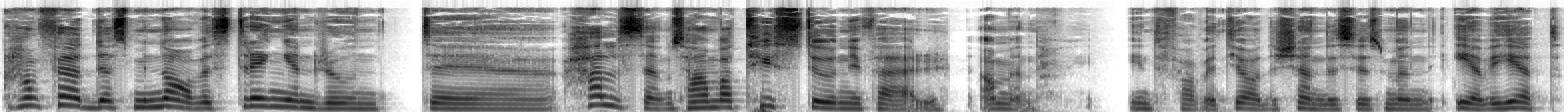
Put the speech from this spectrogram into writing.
han föddes med navelsträngen runt eh, halsen så han var tyst i ungefär, ja men inte fan vet jag, det kändes ju som en evighet.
